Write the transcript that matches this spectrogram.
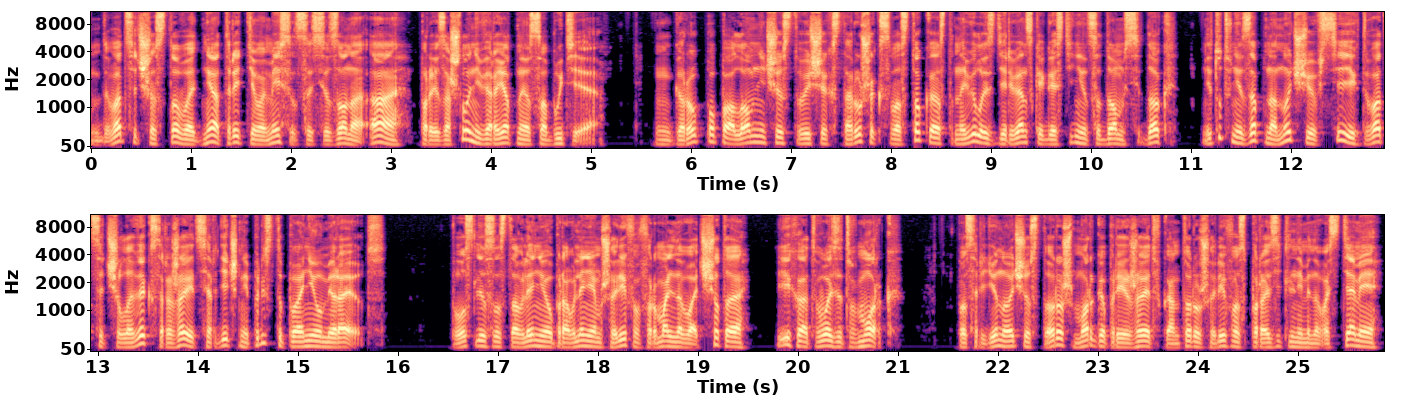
26-го дня третьего месяца сезона А произошло невероятное событие. Группа паломничествующих старушек с востока остановилась в деревенской гостинице «Дом Сидок», и тут внезапно ночью все их 20 человек сражает сердечный приступ, и они умирают. После составления управлением шерифа формального отчета их отвозят в морг. Посреди ночи сторож морга приезжает в контору шерифа с поразительными новостями.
